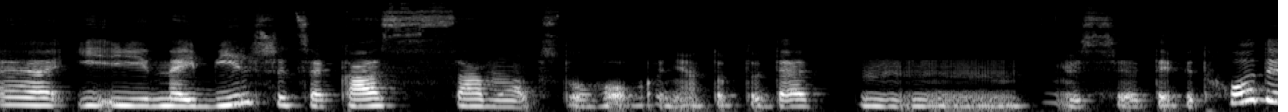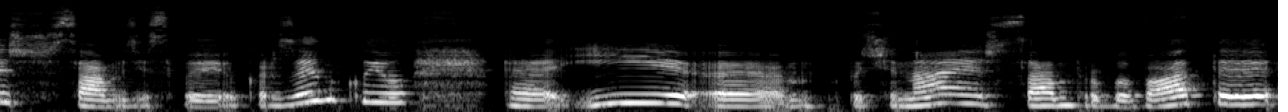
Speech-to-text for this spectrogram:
е, і найбільше це кас самообслуговування. Тобто, де ось ти підходиш сам зі своєю корзинкою і починаєш сам пробивати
